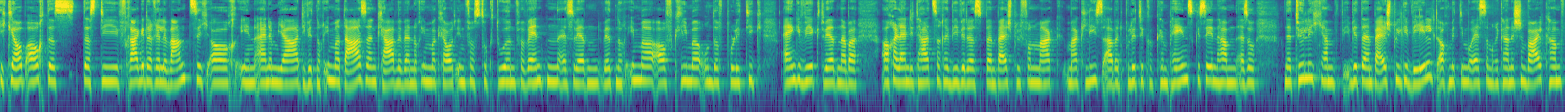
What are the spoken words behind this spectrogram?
Ich glaube auch, dass, dass die Frage der Relevanz sich auch in einem Jahr, die wird noch immer da sein. Klar, wir werden noch immer Cloud-Infrastrukturen verwenden. Es werden, wird noch immer auf Klima und auf Politik eingewirkt werden. Aber auch allein die Tatsache, wie wir das beim Beispiel von Mark, Mark Lees Arbeit Political Campaigns gesehen haben. Also natürlich haben, wird da ein Beispiel gewählt, auch mit dem US-amerikanischen Wahlkampf,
